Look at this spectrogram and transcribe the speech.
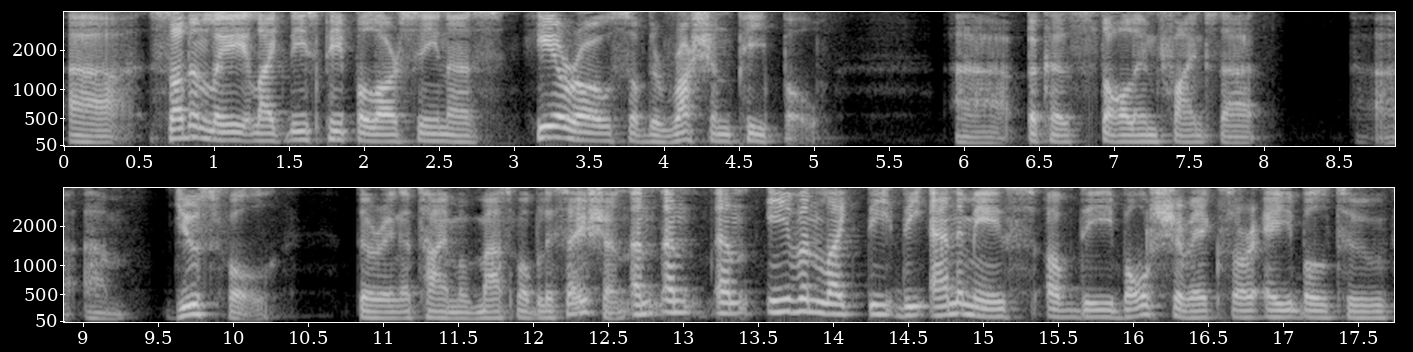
Uh, suddenly, like these people are seen as heroes of the Russian people uh, because Stalin finds that uh, um, useful during a time of mass mobilization, and and and even like the the enemies of the Bolsheviks are able to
